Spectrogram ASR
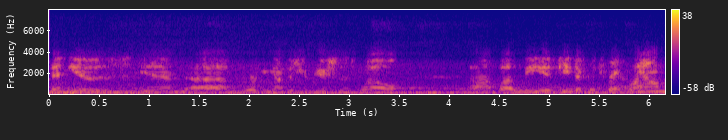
venues and uh, working on distribution as well. Uh, but we teamed up with Fred Brown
